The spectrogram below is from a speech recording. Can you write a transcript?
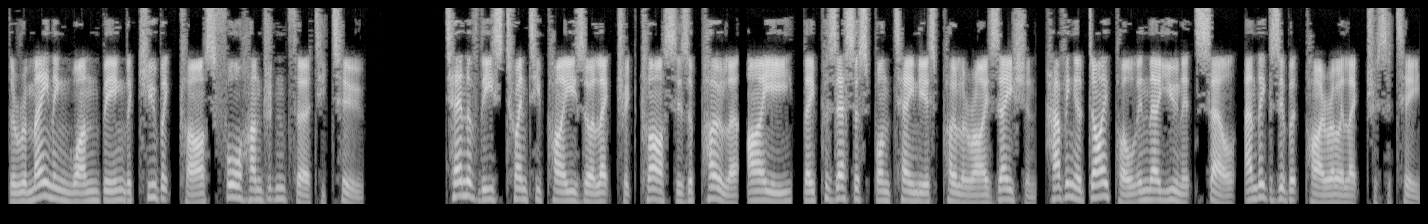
the remaining one being the cubic class 432. Ten of these 20 piezoelectric classes are polar, i.e., they possess a spontaneous polarization, having a dipole in their unit cell, and exhibit pyroelectricity.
